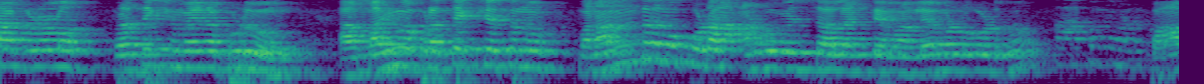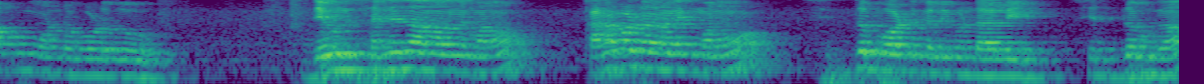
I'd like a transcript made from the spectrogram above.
రాకడలో ప్రత్యక్షమైనప్పుడు ఆ మహిమ ప్రత్యక్షతను మనందరము కూడా అనుభవించాలంటే మనం ఏముండకూడదు. పాపం ఉండకూడదు. దేవుని సన్నిధానాన్ని మనం కనబడడానికి మనం సిద్ధపాటు కలిగి ఉండాలి సిద్ధంగా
